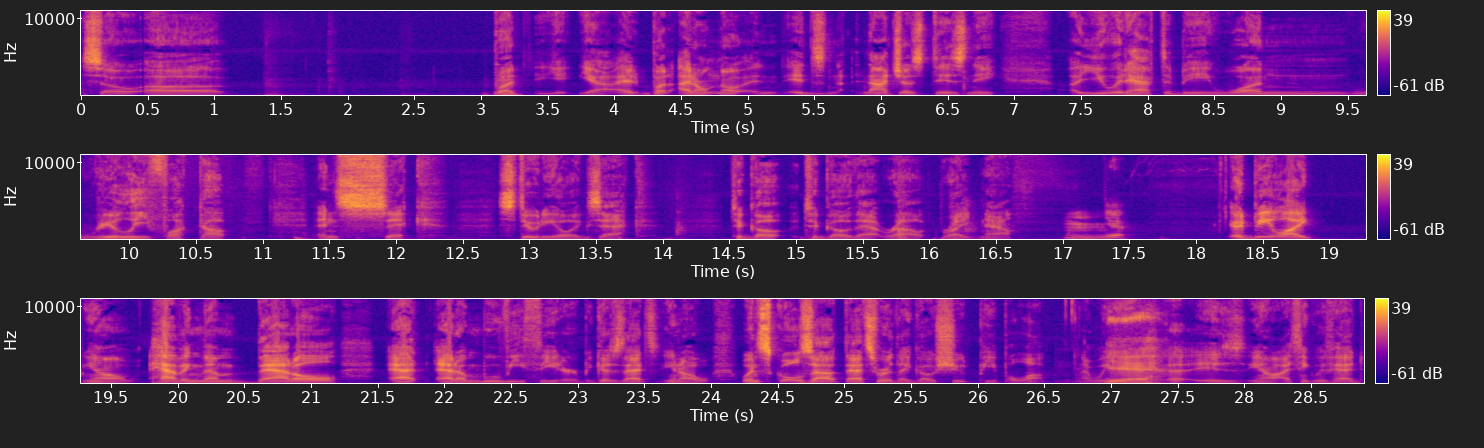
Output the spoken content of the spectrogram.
So, uh, but yeah, I, but I don't know. And it's not just Disney. Uh, you would have to be one really fucked up and sick studio exec to go to go that route right now. Mm, yeah. It'd be like you know having them battle at at a movie theater because that's you know when school's out that's where they go shoot people up. We, Yeah. uh, is you know I think we've had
